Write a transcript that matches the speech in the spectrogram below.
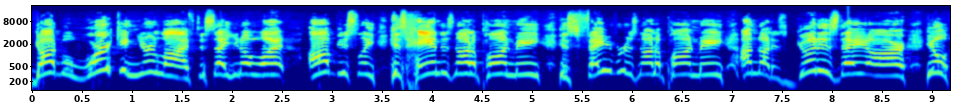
God will work in your life to say, you know what? Obviously, his hand is not upon me. His favor is not upon me. I'm not as good as they are. He'll,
